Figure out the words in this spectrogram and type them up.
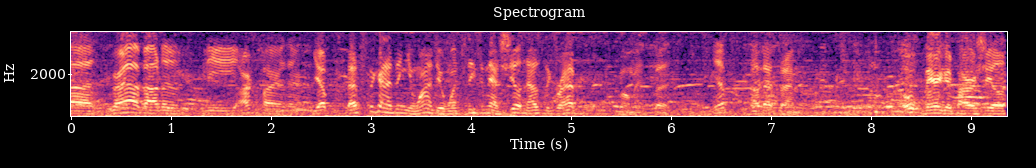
uh, grab out of the arc fire there. Yep, that's the kind of thing you want to do. Once he's in that shield, now's the grab moment, but Yep. not that time. Oh, very good power shield.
